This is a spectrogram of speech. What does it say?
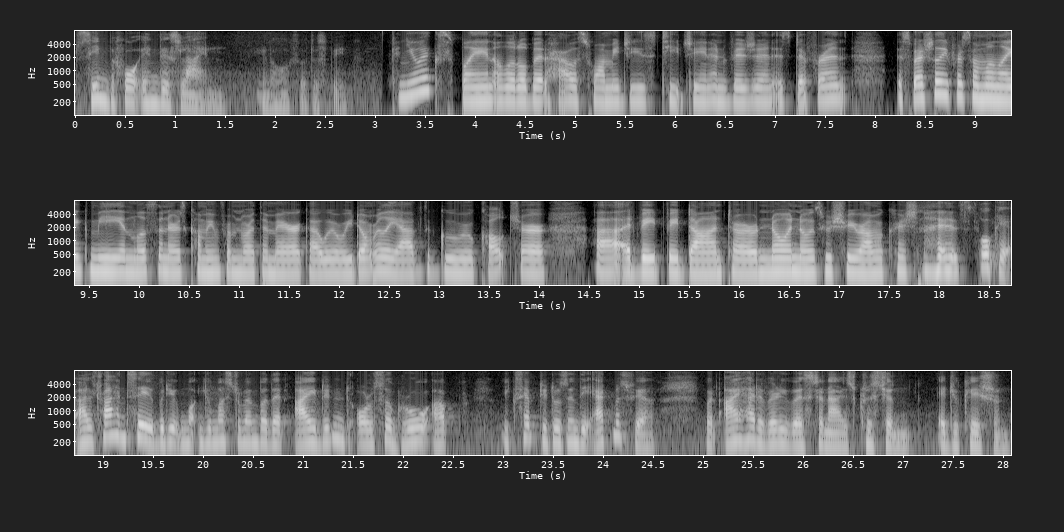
seen before in this line, you know, so to speak. Can you explain a little bit how Swamiji's teaching and vision is different especially for someone like me and listeners coming from North America, where we don't really have the guru culture, uh, Advait Vedanta, or no one knows who Sri Ramakrishna is. Okay, I'll try and say, but you, you must remember that I didn't also grow up, except it was in the atmosphere, but I had a very westernized Christian education.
